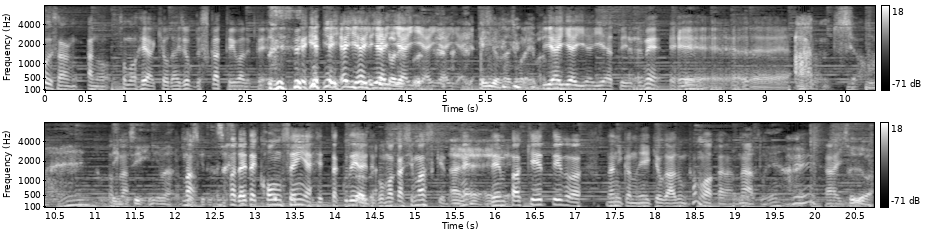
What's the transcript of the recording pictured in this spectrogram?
小出さん、あの、その部屋今日大丈夫ですかって言われて、いやいやいやいやいやいやいやいやいやいやいや。遠慮させてもらいます。いやいやいやいやって言ってね、えー、あるんですよ。まあ。まあ大体混戦やへったくれやでごまかしますけどはいはいねはい、電波系っていうのは何かの影響があるんかもわからんなと。ねはいねはい。それでは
